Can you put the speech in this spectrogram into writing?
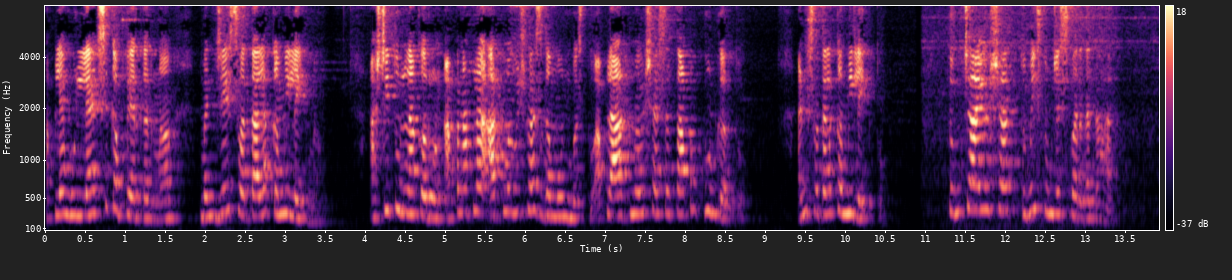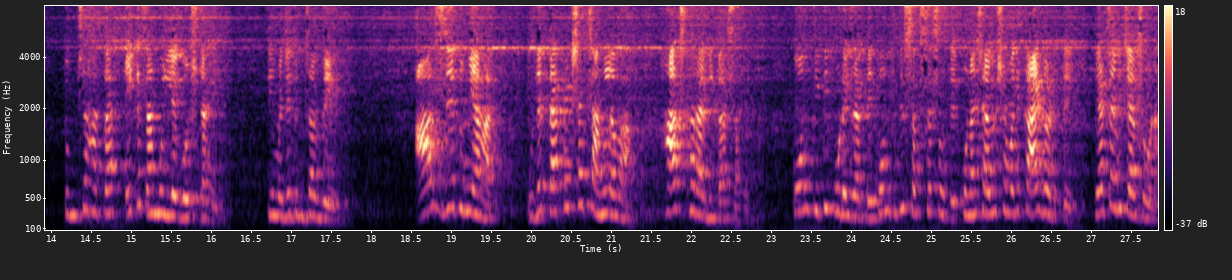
आपल्या मूल्यांशी कंपेअर करणं म्हणजे स्वतःला कमी लेखणं. अशी तुलना करून आपण आपला आत्मविश्वास गमवून बसतो. आपला आत्मविश्वासाचा आपण खून करतो. आणि स्वतःला कमी लेखतो. तुमच्या आयुष्यात तुम्हीच तुमचे स्पर्धक आहात. तुमच्या हातात एकच अमूल्य गोष्ट आहे. ती म्हणजे तुमचा वेळ. आज जे तुम्ही आहात उद्या त्यापेक्षा चांगलं व्हा. हाच खरा विकास आहे. कोण किती पुढे जाते कोण किती सक्सेस होते कोणाच्या आयुष्यामध्ये काय घडते याचा विचार सोडा.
